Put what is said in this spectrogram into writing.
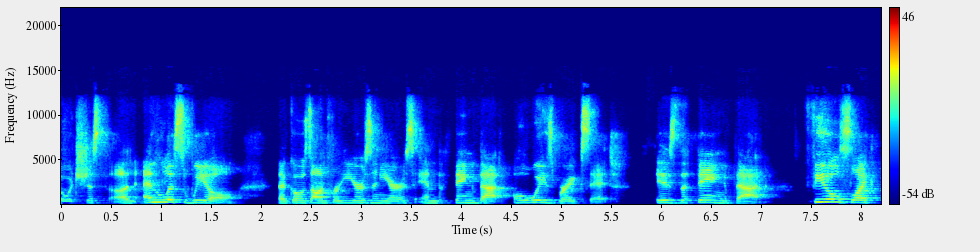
So it's just an endless wheel that goes on for years and years. And the thing that always breaks it is the thing that feels like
